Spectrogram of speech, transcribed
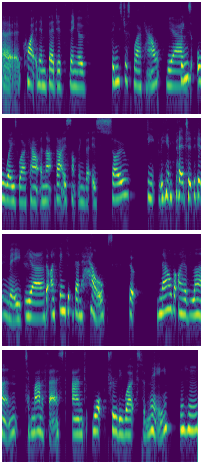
uh, quite an embedded thing of things just work out Yeah. things always work out and that that is something that is so deeply embedded in me yeah. that i think it then helps that now that i have learned to manifest and what truly works for me hmm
